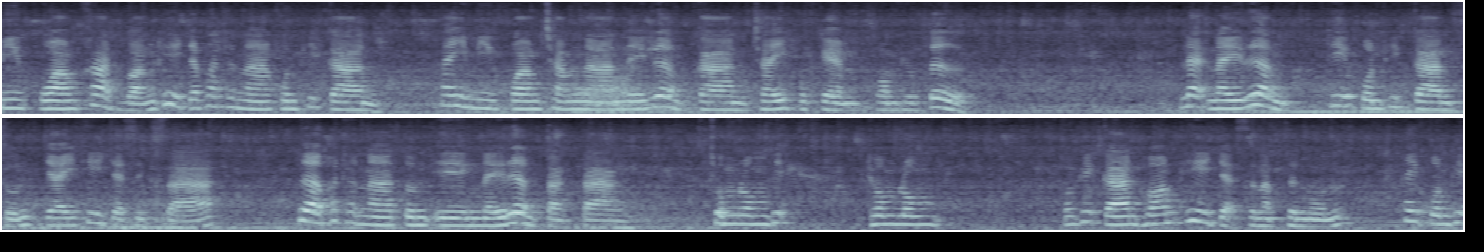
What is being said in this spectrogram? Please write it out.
มีความคาดหวังที่จะพัฒนาคนพิการ ให้มีความชำนาญในเรื่องการใช้โปรแกรมคอมพิวเตอร์ และในเรื่องที่คนพิการสนใจที่จะศึกษา เพื่อพัฒนาตนเองในเรื่องต่างๆ ชมรมพิชมรมคนพิการพร้อมที่จะสนับสนุน ให้คนพิ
